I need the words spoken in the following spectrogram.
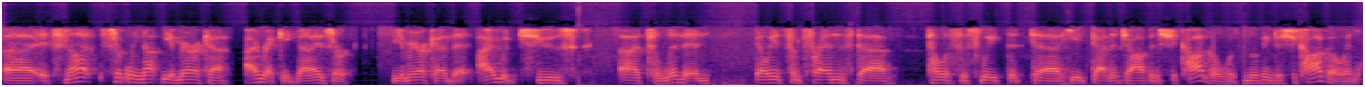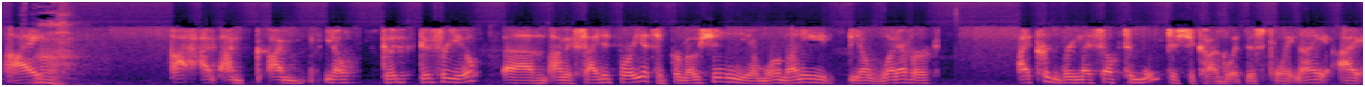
uh, it's not certainly not the america i recognize or the america that i would choose uh, to live in you know we had some friends uh, tell us this week that uh, he had gotten a job in chicago was moving to chicago and i I, I'm, I'm, you know, good, good for you. Um, I'm excited for you. It's a promotion, you know, more money, you know, whatever. I couldn't bring myself to move to Chicago at this point. And I, I,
